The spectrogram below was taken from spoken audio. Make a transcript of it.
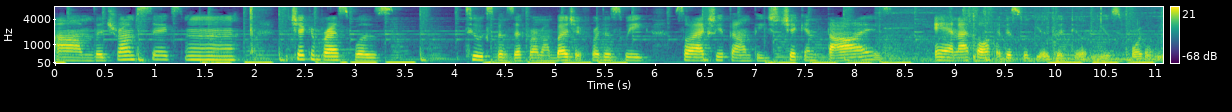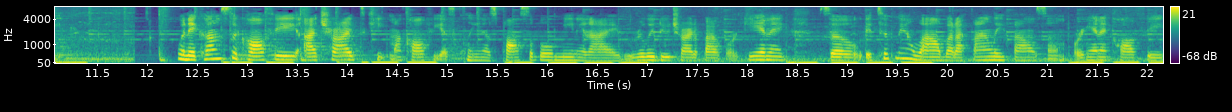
Um, the drumsticks mm, the chicken breast was too expensive for my budget for this week so I actually found these chicken thighs and I thought that this would be a good deal to use for the week when it comes to coffee, I try to keep my coffee as clean as possible, meaning I really do try to buy organic. So it took me a while, but I finally found some organic coffee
